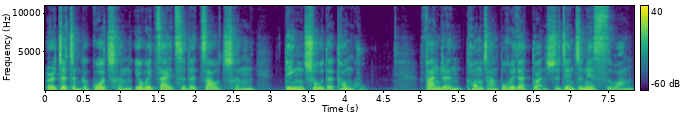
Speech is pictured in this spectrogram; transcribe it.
而这整个过程又会再次的造成钉触的痛苦。犯人通常不会在短时间之内死亡，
